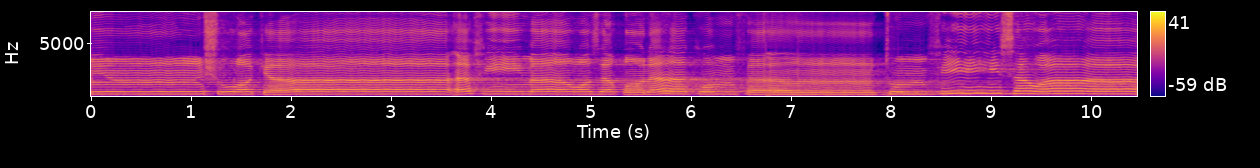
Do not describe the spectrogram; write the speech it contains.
من شركاء فيما رزقناكم فأنتم فيه سواء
